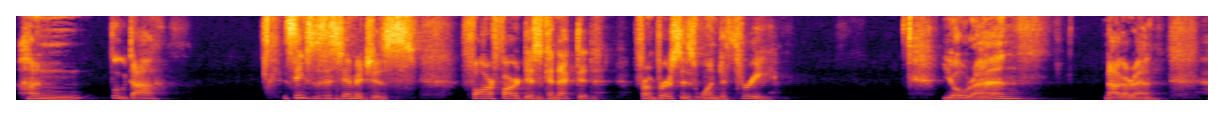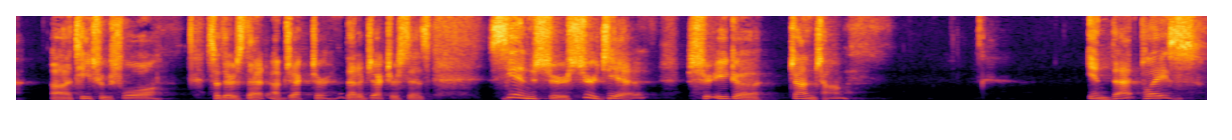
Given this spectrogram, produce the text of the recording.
很不搭。it seems as this image is far, far disconnected from verses 1 to 3. Yoran, Nagaran, uh, Tichu Shuo. So there's that objector. That objector says, 现实世界是一个战场. In that place,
